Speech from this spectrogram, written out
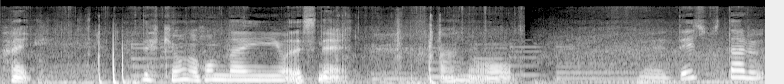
はい。で今日の本題はですねあのデジタル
